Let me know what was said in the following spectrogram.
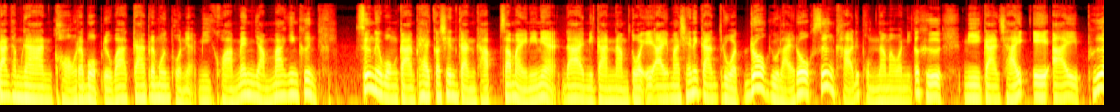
การทำงานของระบบหรือว่าการประมวลผลเนี่ยมีความแม่นยำมากยิ่งขึ้น ซึ่งในวงการแพทย์ก็เช่นกันครับ สมัยนี้เนี่ยได้มีการนำตัว AI มาใช้ในการตรวจโรคอยู่หลายโรค ซึ่งข่าวที่ผมนำมาวันนี้ก็คือ มีการใช้ AI เพื่อ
